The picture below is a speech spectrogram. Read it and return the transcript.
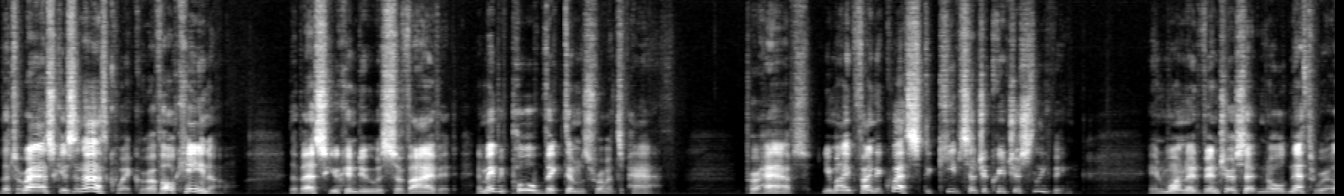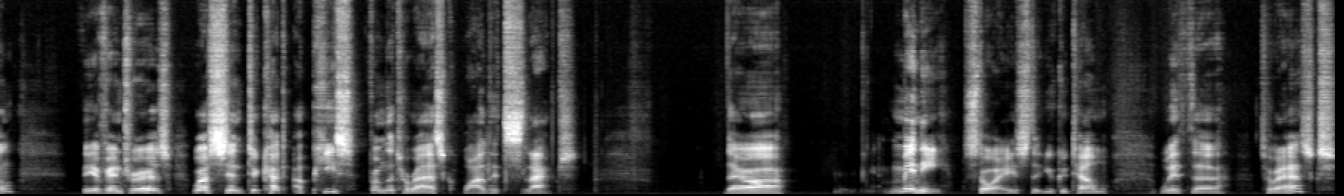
The Tarrasque is an earthquake or a volcano. The best you can do is survive it and maybe pull victims from its path. Perhaps you might find a quest to keep such a creature sleeping. In one adventure set in Old Netheril, the adventurers were sent to cut a piece from the Tarrasque while it slept. There are many stories that you could tell with uh, Tarrasques,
